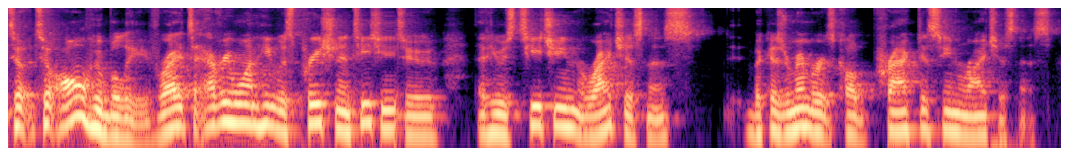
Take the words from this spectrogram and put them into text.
to, to all who believe, right? To everyone he was preaching and teaching to, that he was teaching righteousness, because remember, it's called practicing righteousness.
